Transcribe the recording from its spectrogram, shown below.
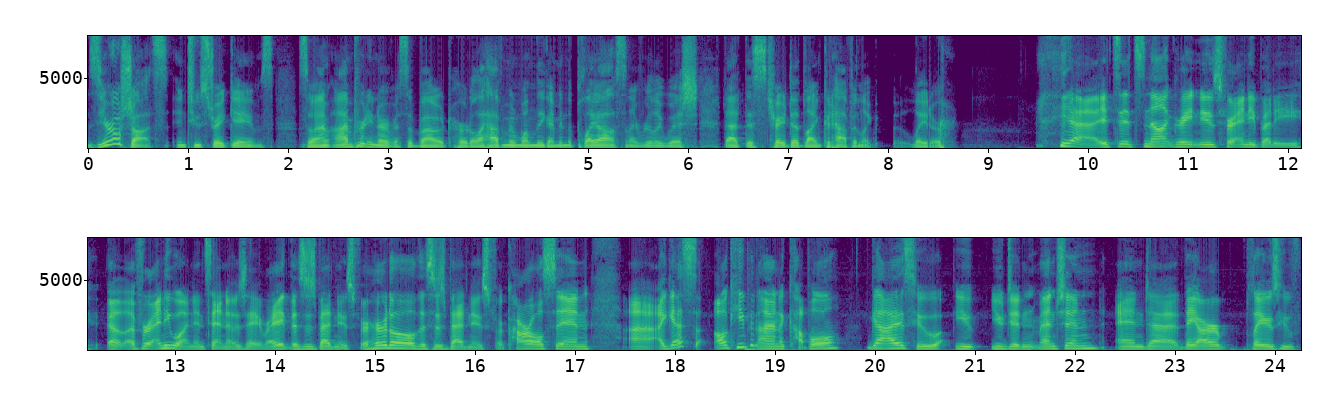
zero shots in two straight games. So I'm, I'm pretty nervous about Hertl. I have him in one league. I'm in the playoffs, and I really wish that this trade deadline could happen like later. Yeah, it's it's not great news for anybody, uh, for anyone in San Jose, right? This is bad news for Hertl. This is bad news for Karlsson. Uh, I guess I'll keep an eye on a couple guys who you you didn't mention, and uh, they are players who've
